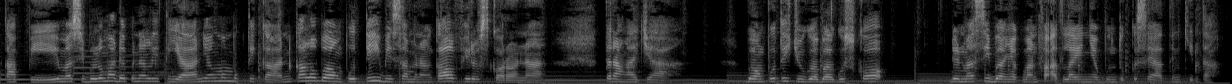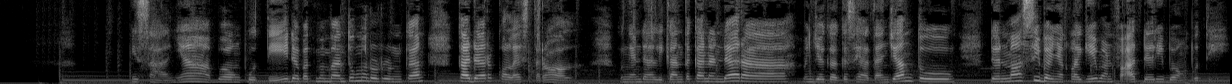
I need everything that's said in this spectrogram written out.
Tapi masih belum ada penelitian yang membuktikan kalau bawang putih bisa menangkal virus corona. Tenang aja, Bawang putih juga bagus kok, dan masih banyak manfaat lainnya untuk kesehatan kita. Misalnya, bawang putih dapat membantu menurunkan kadar kolesterol, mengendalikan tekanan darah, menjaga kesehatan jantung, dan masih banyak lagi manfaat dari bawang putih.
